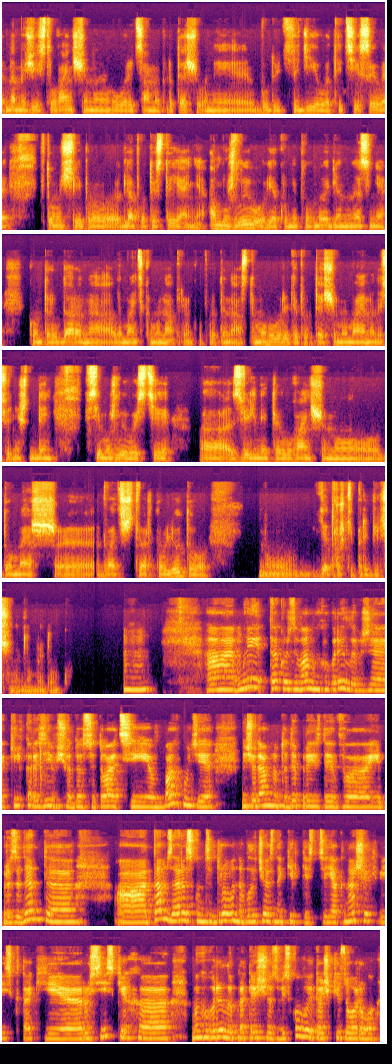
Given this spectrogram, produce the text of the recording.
на межі з Луганщиною говорить саме про те, що вони будуть задіювати ці сили, в тому числі про для протистояння. А можливо, як вони планують для нанесення контрудара на Лиманському напрямку проти нас. Тому говорити про те, що ми маємо на сьогоднішній день всі можливості. Звільнити Луганщину до меж е, 24 лютого, ну є трошки перебільшенням, на мою думку. Ми також з вами говорили вже кілька разів щодо ситуації в Бахмуті. Нещодавно туди приїздив е, і президент. е, там зараз концентрована величезна кількість як наших військ, так і російських. Е, Ми говорили про те, що з військової точки зору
